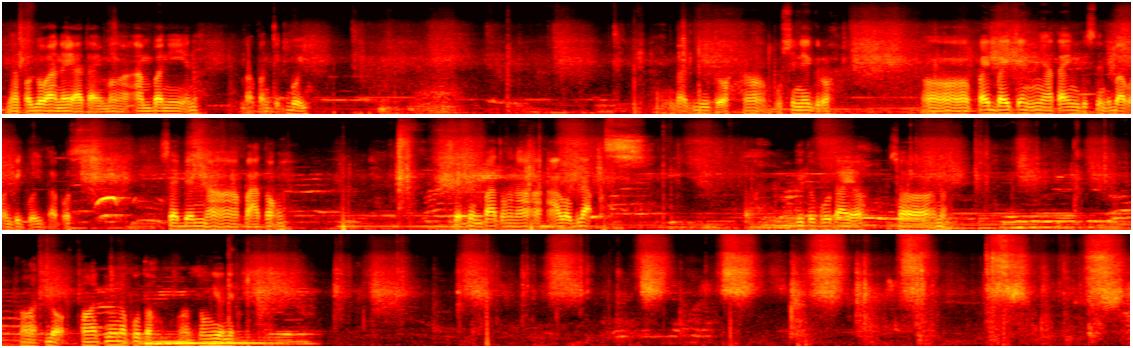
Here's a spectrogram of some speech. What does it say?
napagawa na yata yung mga amba ni ano, Bapantik Boy. Bali dito, uh, Pusi Negro. Uh, 5 by 10 yata yung gusto ni Bapantik Boy. Tapos 7 na patong. 7 patong na aloe blocks. Dito po tayo sa ano pangatlo pangatlo na po to pangatlong unit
